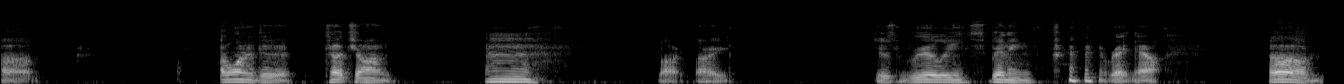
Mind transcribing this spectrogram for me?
uh, I wanted to touch on mm, sorry, sorry, just really spinning right now. Um,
